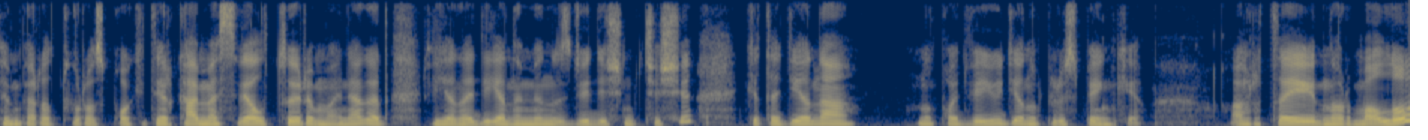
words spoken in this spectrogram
temperatūros pokytį ir ką mes vėl turime, ne, kad vieną dieną minus 26, kitą dieną, nu, po dviejų dienų plus 5 ar tai normalu,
